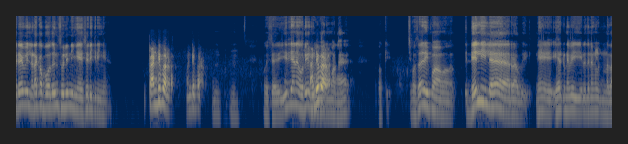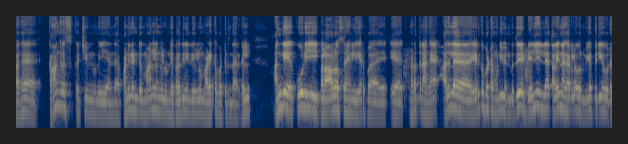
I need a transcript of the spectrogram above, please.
விரைவில் நடக்க போகுதுன்னு சொல்லி நீங்க எச்சரிக்கிறீங்க? கண்டிப்பா நடக்கும். கண்டிப்பா நடக்கும். Okay sir. இறுதியான ஒரே ஒரு கண்டிப்பா. விவகாரமாக ஓகே. இப்போ சார் இப்போ டெல்லியில ஏற்கனவே இரு தினங்களுக்கு முன்னதாக காங்கிரஸ் கட்சியினுடைய அந்த பன்னிரெண்டு மாநிலங்களுடைய பிரதிநிதிகளும் அழைக்கப்பட்டிருந்தார்கள். அங்கே கூடி பல ஆலோசனைகள் ஏற்ப நடத்தினாங்க. அதுல எடுக்கப்பட்ட முடிவு என்பது டெல்லியில தலைநகர்ல ஒரு மிகப்பெரிய ஒரு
